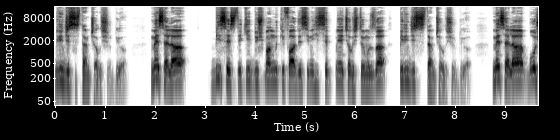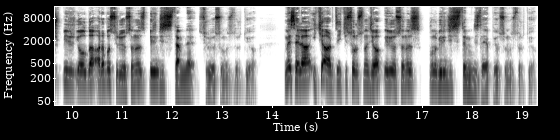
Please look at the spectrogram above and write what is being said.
birinci sistem çalışır diyor. Mesela bir sesteki düşmanlık ifadesini hissetmeye çalıştığımızda birinci sistem çalışır diyor. Mesela boş bir yolda araba sürüyorsanız birinci sistemle sürüyorsunuzdur diyor. Mesela 2 artı 2 sorusuna cevap veriyorsanız bunu birinci sisteminizle yapıyorsunuzdur diyor.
